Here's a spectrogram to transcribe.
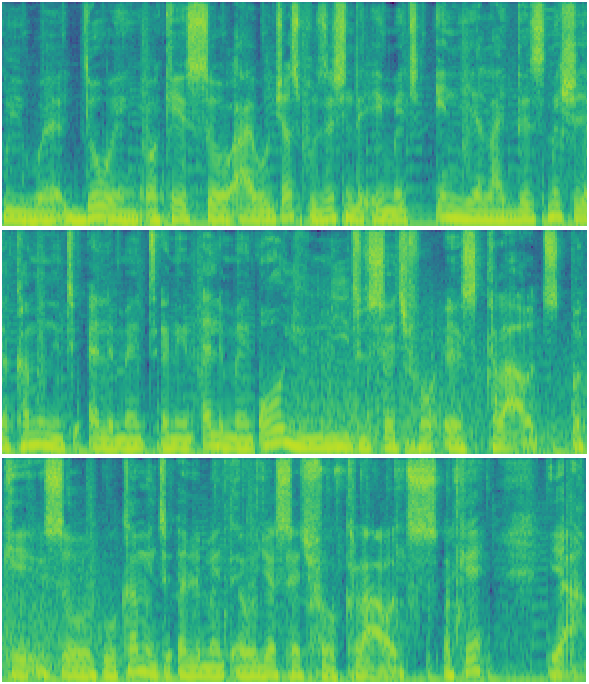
we were doing. Okay so i will just position the image in here like this. Make sure you're coming into element and in element all you need to search for is clouds. Okay so we'll come into element and we'll just search for clouds. Okay yeah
